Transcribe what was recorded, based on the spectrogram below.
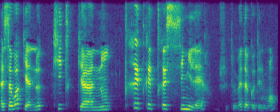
À savoir qu'il y a un autre titre qui a un nom très très très similaire. Je vais te le mettre à côté de moi.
